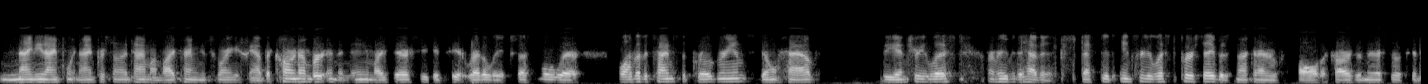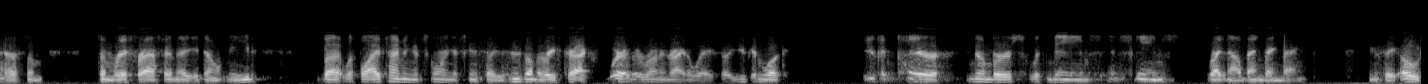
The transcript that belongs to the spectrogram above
99.9% of the time on live timing and scoring, it's going to have the car number and the name right there so you can see it readily accessible where a lot of the times the programs don't have the entry list or maybe they have an expected entry list per se, but it's not going to have all the cars in there. So it's going to have some, some riffraff in there you don't need. But with live timing and scoring, it's going to tell you who's on the racetrack, where they're running right away. So you can look you can pair numbers with names and schemes right now. Bang, bang, bang. You can say, oh,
